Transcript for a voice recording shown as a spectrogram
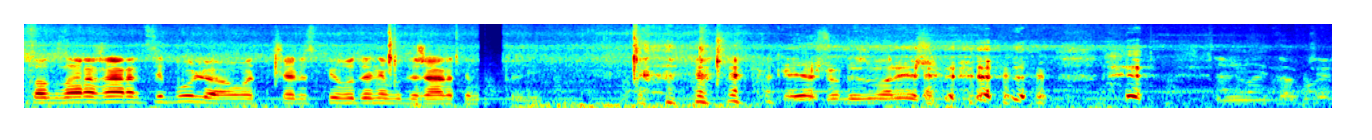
Хто зараз жарить цибулю, а от через півгодини буде жарити мотолі. Звісно, не звариш. Її навчиш?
